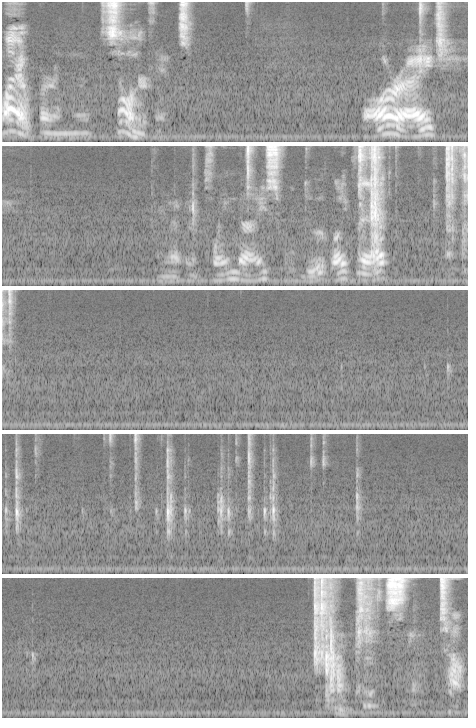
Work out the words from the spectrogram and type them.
flyover and the cylinder fins. All right. We're not going to play nice. We'll do it like that. Top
